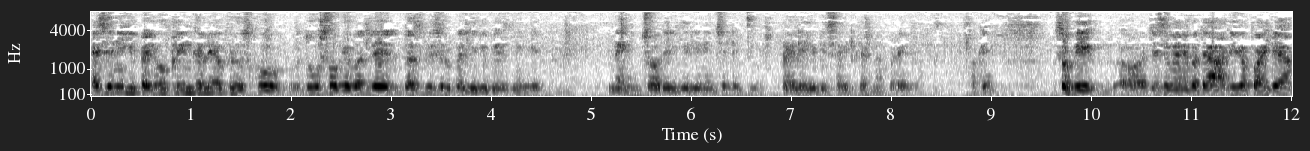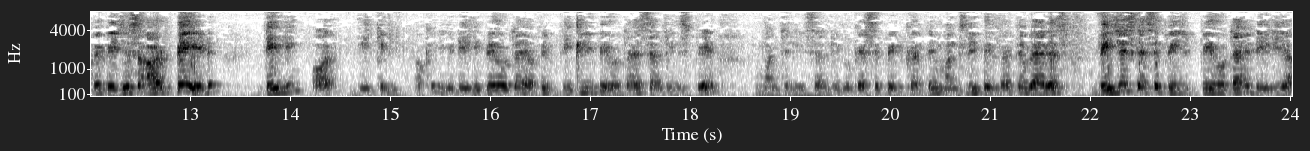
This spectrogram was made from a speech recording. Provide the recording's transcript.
ऐसे नहीं कि पहले वो क्लीन कर ले और फिर उसको 200 के बदले 10-20 रुपए देके भेज देंगे। नहीं चौदह के लिए नहीं चलेगी। पहले ही डिसाइड करना पड़ेगा। ओके सो so, जैसे मैंने बताया आगे का पॉइंट यहाँ पे वेजेस आर पेड डेली और वीकली ओके ये डेली पे होता है या फिर वीकली पे होता है salary is paid monthly. Salary को कैसे पे करते हैं? मंथली पे करते हैं वेर एज वेजेस कैसे पे, पे होता है? डेली या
